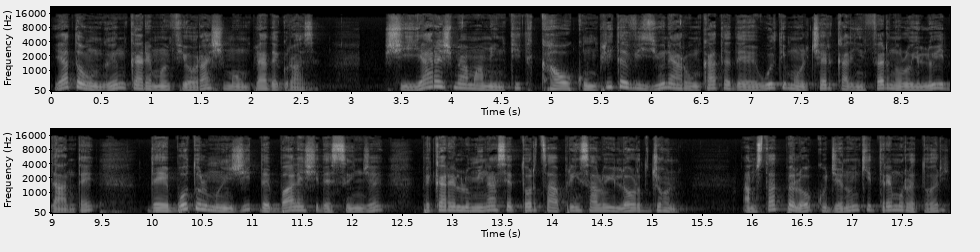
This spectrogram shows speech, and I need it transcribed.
iată un gând care mă înfiora și mă umplea de groază. Și iarăși mi-am amintit ca o cumplită viziune aruncată de ultimul cerc al infernului lui Dante, de botul mânjit de bale și de sânge pe care luminase torța aprinsă a lui Lord John. Am stat pe loc cu genunchii tremurători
